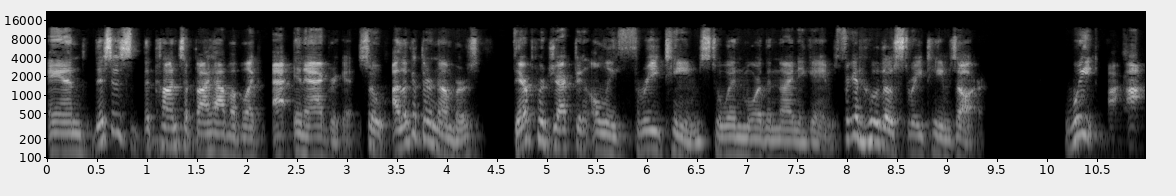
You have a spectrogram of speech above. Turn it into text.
and this is the concept I have of like in aggregate. So I look at their numbers; they're projecting only three teams to win more than ninety games. Forget who those three teams are. We, I,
